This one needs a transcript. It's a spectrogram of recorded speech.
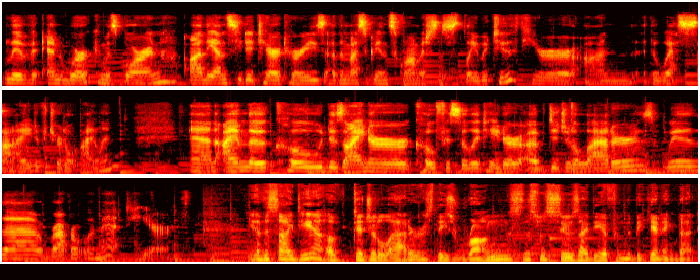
live and work and was born on the unceded territories of the Musqueam, Squamish, and Tsleil-Waututh here on the west side of Turtle Island and I am the co-designer, co-facilitator of Digital Ladders with uh, Robert Ouimet here. Yeah, this idea of digital ladders, these rungs, this was Sue's idea from the beginning that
